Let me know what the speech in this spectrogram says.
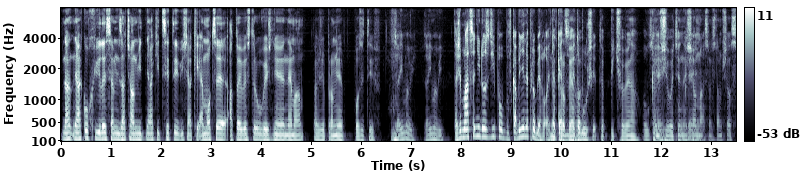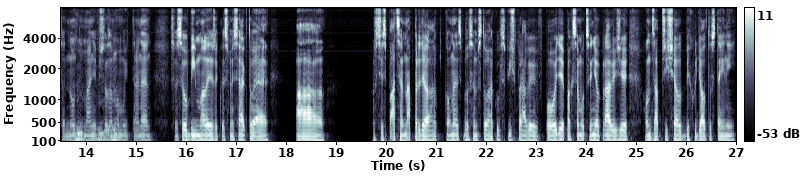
na nějakou chvíli jsem začal mít nějaký city, víš, nějaké emoce a to je věc, kterou věžně nemám, takže pro mě pozitiv. Zajímavý, zajímavý. Takže mlácení do zdí po, v kabině neproběhlo, je to kec, je to bullshit. To je pičovina, okay, jsem v životě okay. nešel, já jsem se tam šel sednout, mm-hmm. normálně přišel mm-hmm. za mnou můj trenér, jsme se objímali, řekli jsme si, jak to je a prostě spát jsem na prdel a konec, byl jsem z toho jako spíš právě v pohodě, pak jsem ocenil právě, že Honza přišel, bych udělal to stejný,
